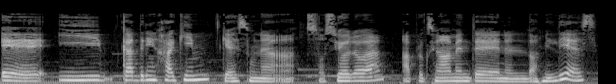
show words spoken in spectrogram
Eh, y Catherine Hakim, que es una socióloga, aproximadamente en el 2010,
